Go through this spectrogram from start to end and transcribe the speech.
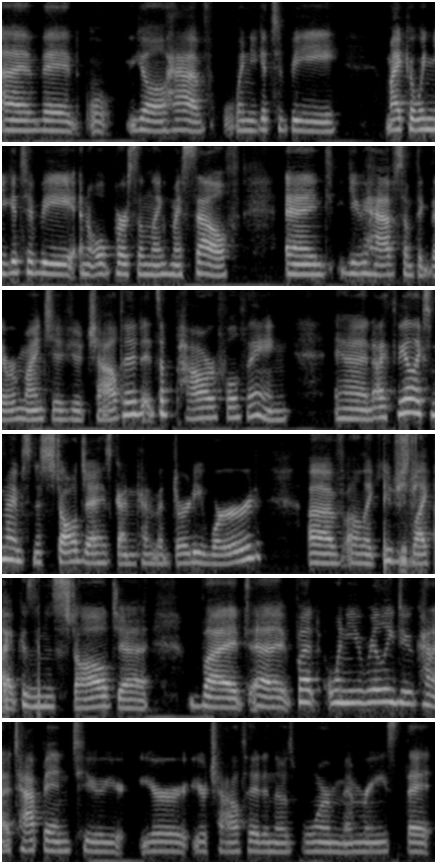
uh, that you'll have when you get to be, Micah, when you get to be an old person like myself and you have something that reminds you of your childhood. It's a powerful thing. And I feel like sometimes nostalgia has gotten kind of a dirty word of oh like you just like that because of nostalgia. But uh, but when you really do kind of tap into your, your your childhood and those warm memories that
